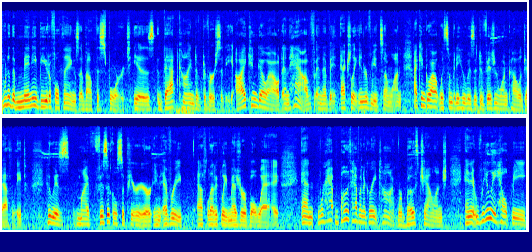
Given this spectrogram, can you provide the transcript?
one of the many beautiful things about this sport is that kind of diversity. I can go out and have, and have actually interviewed someone. I can go out with somebody who is a Division One college athlete, who is my physical superior in every athletically measurable way, and we're ha- both having a great time. We're both challenged, and it really helped me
